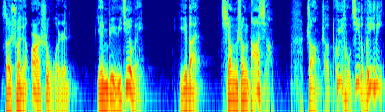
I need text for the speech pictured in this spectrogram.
则率领二十五个人隐蔽于街尾。一旦枪声打响，仗着推土机的威力，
